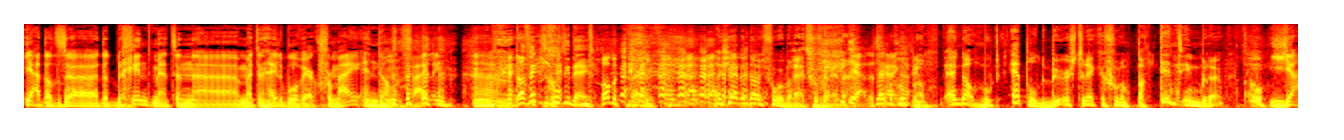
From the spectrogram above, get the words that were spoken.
Ja, dat, eh, dat begint met een, eh, met een heleboel werk voor mij en dan een veiling. Eh, Dat vind ik een goed idee. Dan een veiling. Als jij dat nou eens voorbereidt voor vrijdag. Ja, dat lijkt me goed plan. En dan moet Apple de beurs trekken voor een patentinbreuk. Oh. Ja,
